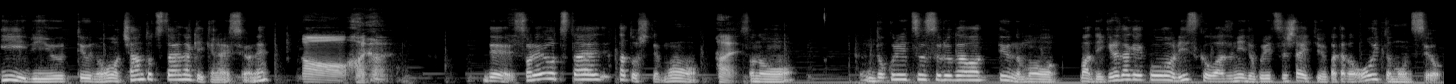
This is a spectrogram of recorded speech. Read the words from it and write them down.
いい理由っていうのをちゃんと伝えなきゃいけないですよね。ああ、はいはい。で、それを伝えたとしても、はい。その、独立する側っていうのも、まあ、できるだけこうリスクを負わずに独立したいという方が多いと思うんですよ。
